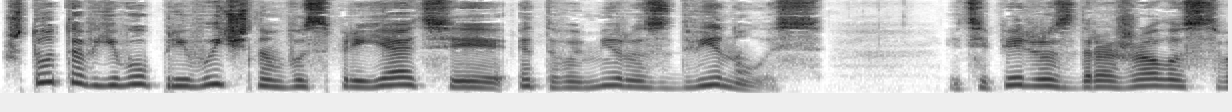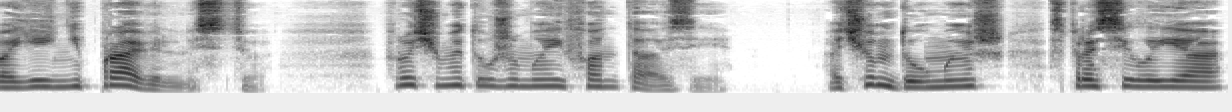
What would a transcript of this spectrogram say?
Что-то в его привычном восприятии этого мира сдвинулось и теперь раздражало своей неправильностью. Впрочем, это уже мои фантазии. «О чем думаешь?» — спросила я.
